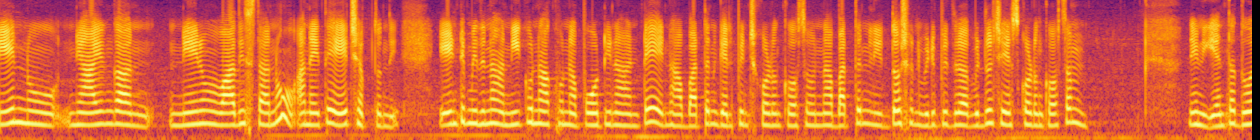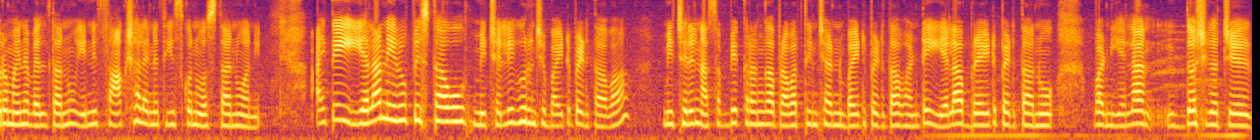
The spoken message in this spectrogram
నేను న్యాయంగా నేను వాదిస్తాను అని అయితే చెప్తుంది. ఏంటి మిథున నీకు నాకు నా పోటీనా అంటే నా భర్తను గెలిపించుకోవడం కోసం నా భర్తని నిర్దోషాన్ని విడిపిద్ర విడుదల చేసుకోవడం కోసం నేను ఎంత దూరమైనా వెళ్తాను ఎన్ని సాక్ష్యాలైనా తీసుకొని వస్తాను అని. అయితే ఎలా నిరూపిస్తావు? మీ చెల్లి గురించి బయట పెడతావా? మీ చెల్లిని అసభ్యకరంగా ప్రవర్తించాడని బయట పెడతావా? అంటే ఎలా బయట పెడతాను? వాడిని ఎలా నిర్దోషిగా చే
